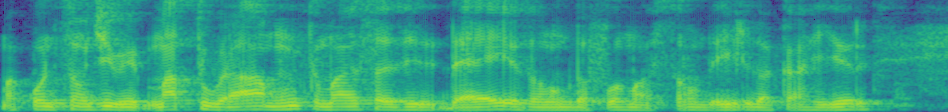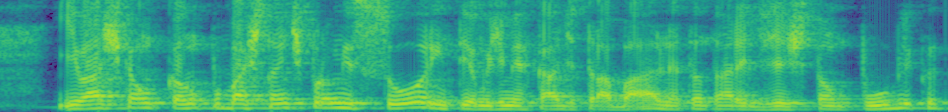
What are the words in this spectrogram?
uma condição de maturar muito mais essas ideias ao longo da formação dele, da carreira. E eu acho que é um campo bastante promissor em termos de mercado de trabalho, né? tanto na área de gestão pública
